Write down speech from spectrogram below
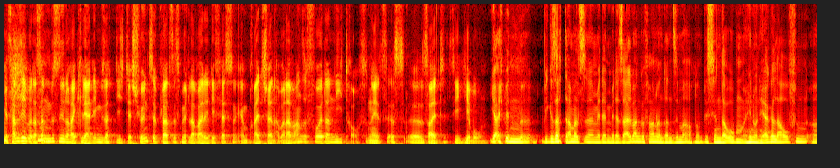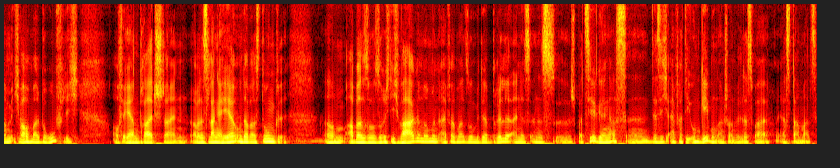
Jetzt haben Sie aber, das müssen Sie noch erklären, eben gesagt, die, der schönste Platz ist mittlerweile die Festung im Breitstein, aber da waren Sie vorher dann nie drauf, sondern jetzt erst äh, seit Sie hier wohnen. Ja, ich bin, äh, wie gesagt, damals äh, mit der, mit der Seilbahn gefahren und dann sind wir auch noch ein bisschen da oben hin und her gelaufen. Ähm, ich war auch mal beruflich auf Ehrenbreitstein. Aber das ist lange her und da war es dunkel. Ähm, aber so, so richtig wahrgenommen, einfach mal so mit der Brille eines, eines äh, Spaziergängers, äh, der sich einfach die Umgebung anschauen will, das war erst damals.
